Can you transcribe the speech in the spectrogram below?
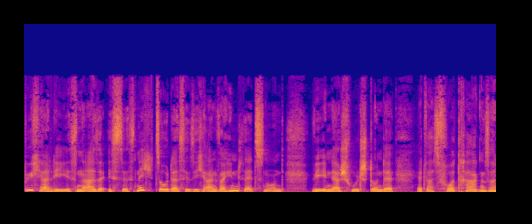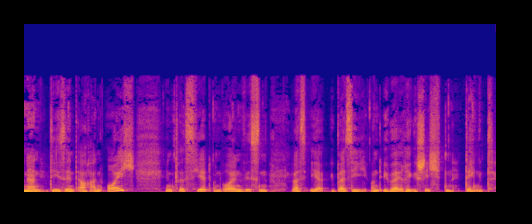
Bücher lesen. Also ist es nicht so, dass sie sich einfach hinsetzen und wie in der Schulstunde etwas vortragen, sondern die sind auch an euch interessiert und wollen wissen, was ihr über sie und über ihre Geschichten denkt.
